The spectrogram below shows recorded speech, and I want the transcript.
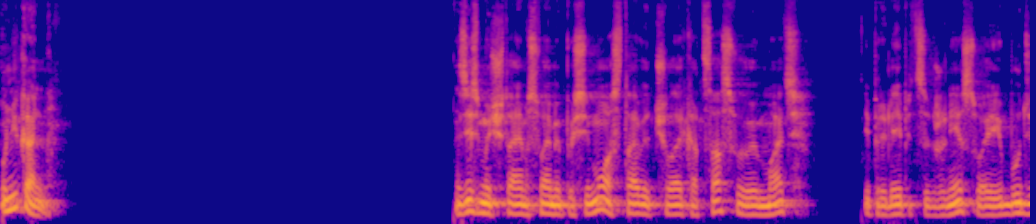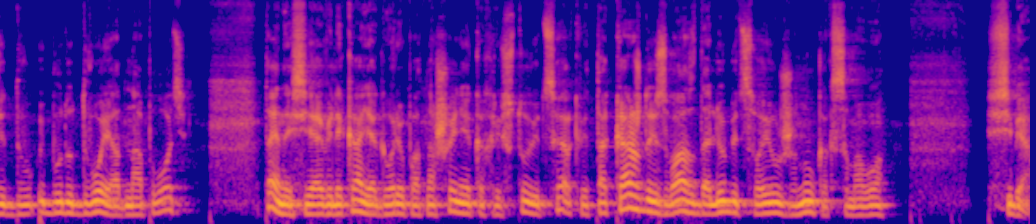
Уникально. Здесь мы читаем с вами посему, оставит человек отца свою и мать, и прилепится к жене своей, и, будет, и будут двое одна плоть. Тайна сия велика, я говорю по отношению ко Христу и Церкви, так каждый из вас да любит свою жену, как самого себя.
